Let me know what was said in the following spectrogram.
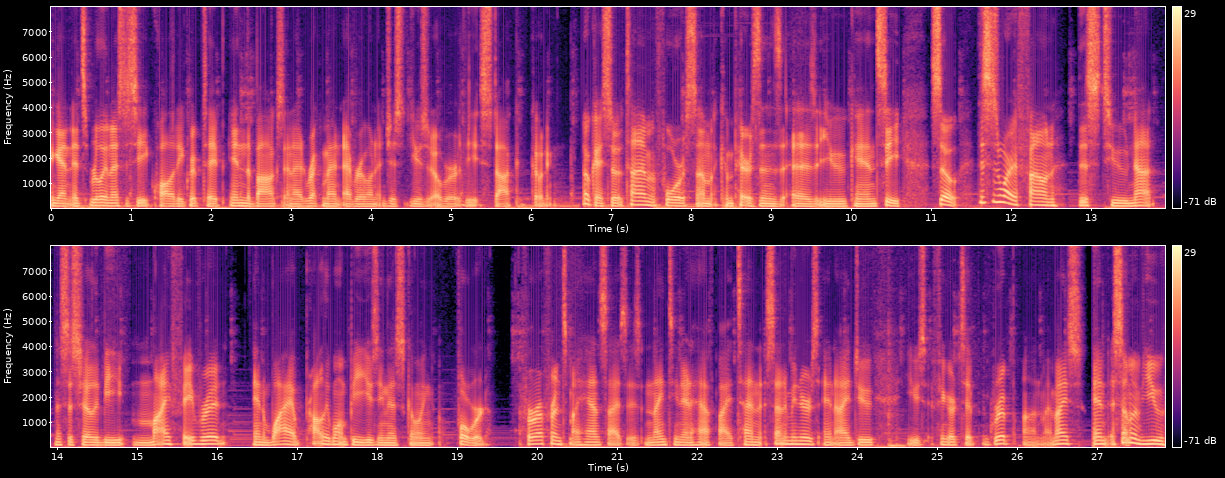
Again, it's really nice to see quality grip tape in the box, and I'd recommend everyone just use it over the stock coating. Okay, so time for some comparisons as you can see. So this is where I found this to not necessarily be my favorite and why I probably won't be using this going forward. For reference, my hand size is 19 and a half by 10 centimeters, and I do use fingertip grip on my mice. And some of you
